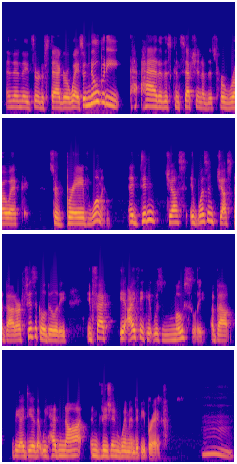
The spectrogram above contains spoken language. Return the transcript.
And then they'd sort of stagger away. So nobody had this conception of this heroic, sort of brave woman. And it didn't just, it wasn't just about our physical ability. In fact, it, I think it was mostly about the idea that we had not envisioned women to be brave. Mm.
